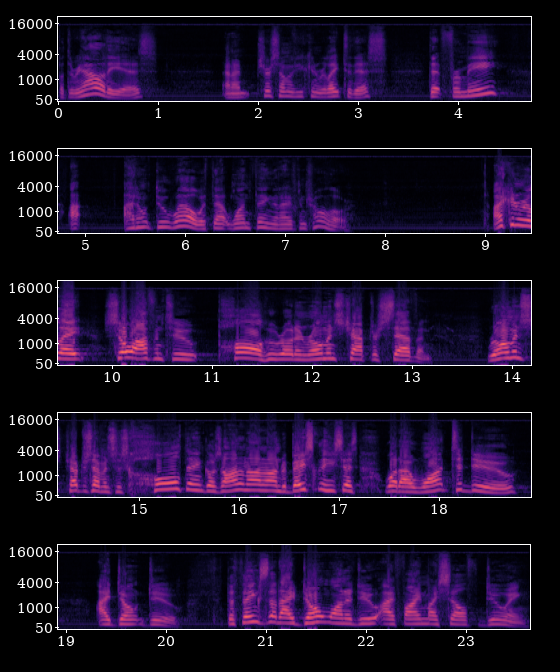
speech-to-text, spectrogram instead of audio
But the reality is, and I'm sure some of you can relate to this, that for me, I, I don't do well with that one thing that I have control over. I can relate so often to Paul, who wrote in Romans chapter 7. Romans chapter 7, this whole thing goes on and on and on, but basically he says, What I want to do, I don't do. The things that I don't want to do, I find myself doing.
